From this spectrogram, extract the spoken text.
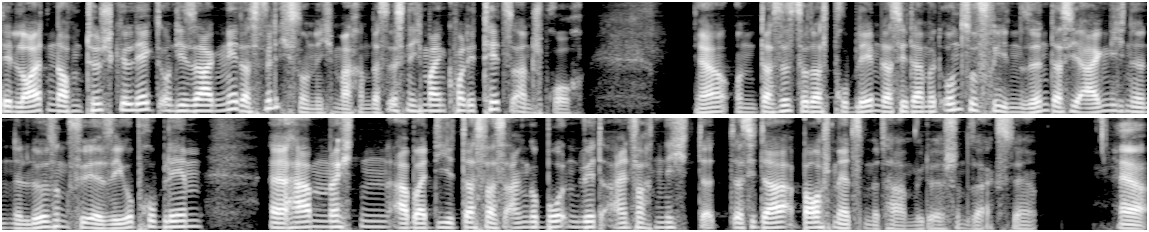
den Leuten auf den Tisch gelegt und die sagen, nee, das will ich so nicht machen. Das ist nicht mein Qualitätsanspruch. Ja, und das ist so das Problem, dass sie damit unzufrieden sind, dass sie eigentlich eine, eine Lösung für ihr SEO-Problem äh, haben möchten, aber die, das, was angeboten wird, einfach nicht, dass sie da Bauchschmerzen mit haben, wie du ja schon sagst, ja. Ja.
